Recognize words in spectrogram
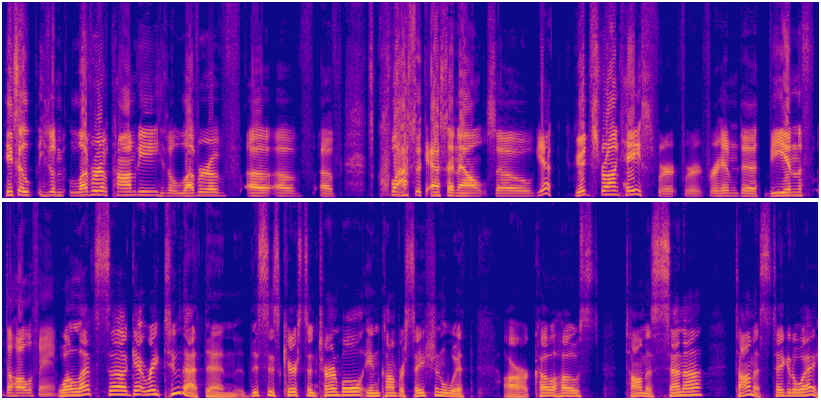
he's a he's a lover of comedy. He's a lover of uh, of of classic SNL. So yeah, good strong case for for for him to be in the the Hall of Fame. Well, let's uh, get right to that then. This is Kirsten Turnbull in conversation with our co host, Thomas Senna. Thomas, take it away.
